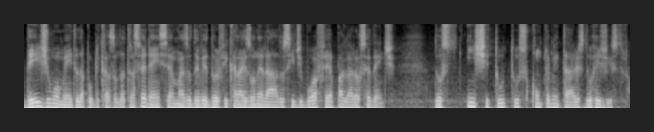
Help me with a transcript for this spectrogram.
desde o momento da publicação da transferência, mas o devedor ficará exonerado se de boa fé pagar ao cedente, dos institutos complementares do registro.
